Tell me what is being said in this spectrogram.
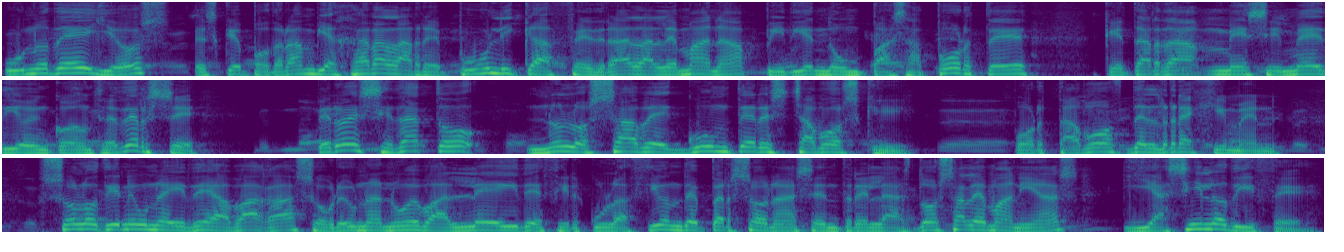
Uno de ellos es que podrán viajar a la República Federal Alemana pidiendo un pasaporte que tarda mes y medio en concederse. Pero ese dato no lo sabe Gunther Schabowski, portavoz del régimen. Solo tiene una idea vaga sobre una nueva ley de circulación de personas entre las dos Alemanias y así lo dice.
